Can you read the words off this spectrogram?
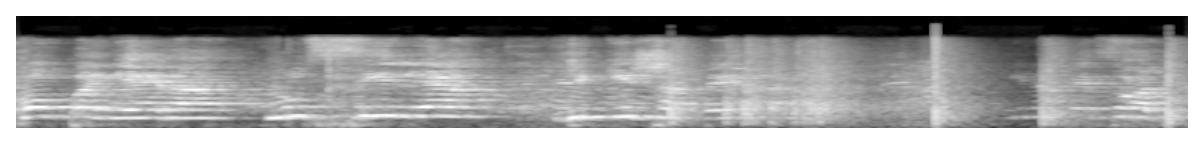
companheira Lucília de Quixabeira. E na pessoa dela,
